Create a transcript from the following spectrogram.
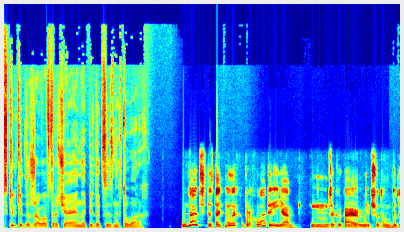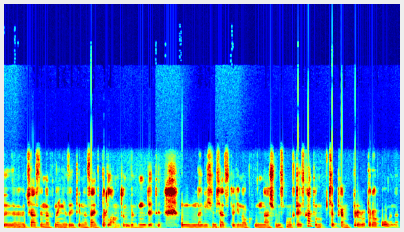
скільки держава втрачає на підакцизних товарах? Да, це достатньо легко порахувати. Я Закликаю, якщо там буде час і натхнення зайти на сайт парламенту, знайдете на 80 сторінок наш висновок ТСК, там це прям пораховано.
